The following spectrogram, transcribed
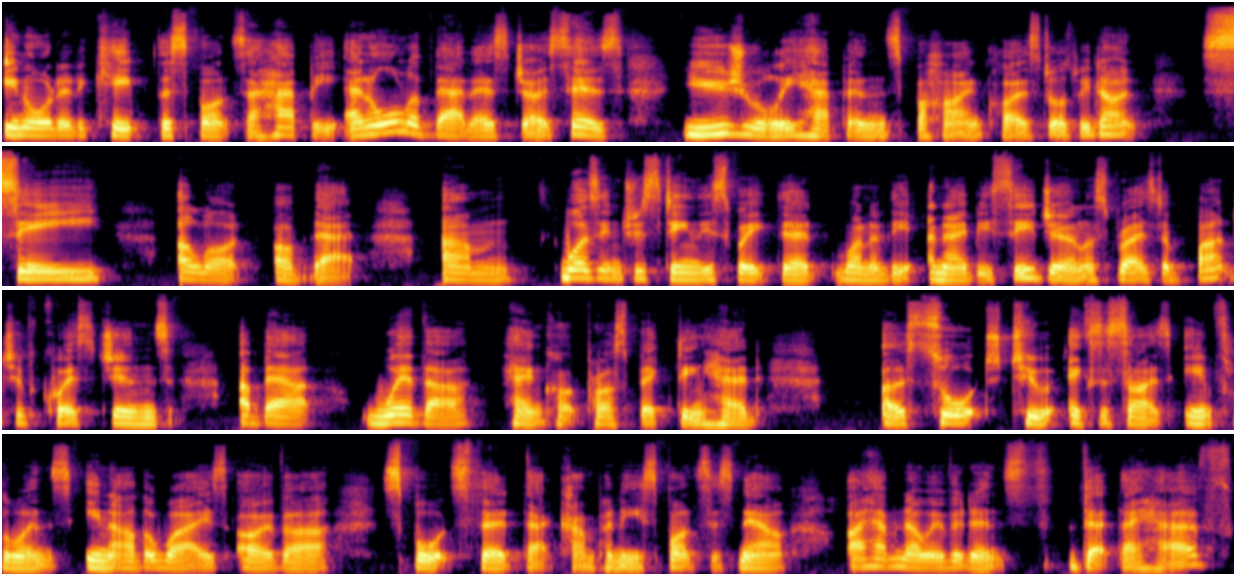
in order to keep the sponsor happy? And all of that, as Joe says, usually happens behind closed doors. We don't see a lot of that. Um, was interesting this week that one of the an ABC journalist raised a bunch of questions about whether Hancock Prospecting had Uh, sought to exercise influence in other ways over sports that that company sponsors. Now, I have no evidence that they have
